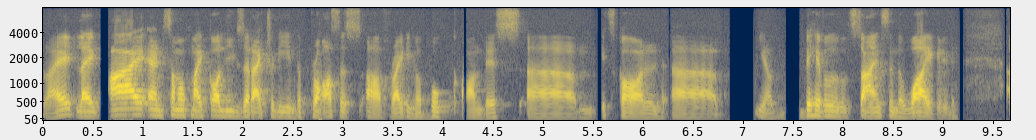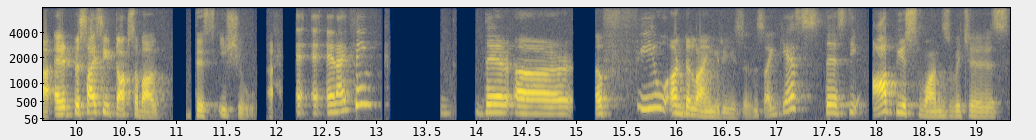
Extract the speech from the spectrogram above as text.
right? Like I and some of my colleagues are actually in the process of writing a book on this. Um, it's called, uh, you know, behavioral science in the wild, uh, and it precisely talks about this issue. and, and I think there are a few underlying reasons. I guess there's the obvious ones, which is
